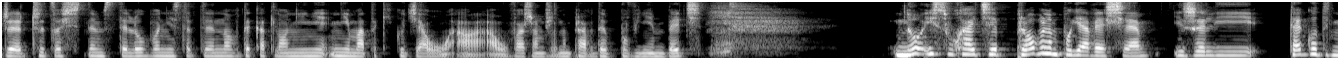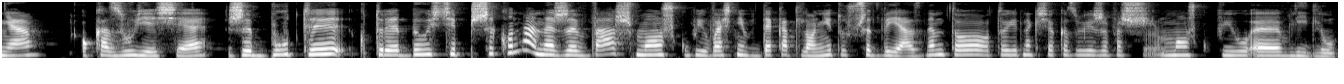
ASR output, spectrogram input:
czy, czy coś w tym stylu, bo niestety no, w Decathlonie nie, nie ma takiego działu, a, a uważam, że naprawdę powinien być. No i słuchajcie, problem pojawia się, jeżeli tego dnia okazuje się, że buty, które byłyście przekonane, że wasz mąż kupił właśnie w Decathlonie tuż przed wyjazdem, to, to jednak się okazuje, że wasz mąż kupił e, w Lidlu.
